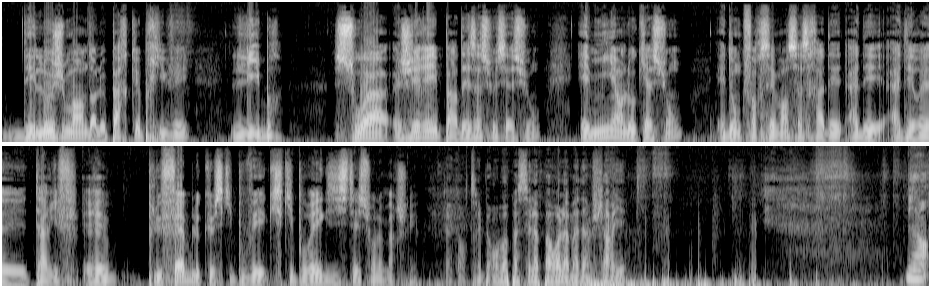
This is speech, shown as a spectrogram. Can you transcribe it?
des logements dans le parc privé libres soit géré par des associations et mis en location. Et donc forcément, ça sera à des, à des, à des tarifs plus faibles que ce qui, pouvait, ce qui pourrait exister sur le marché. D'accord, très bien. On va passer la parole à Madame Charrier. Bien,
